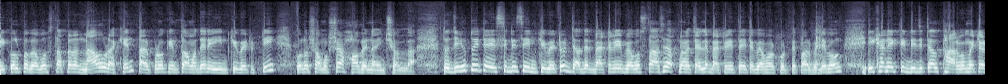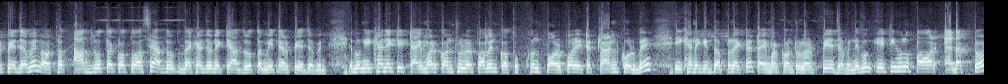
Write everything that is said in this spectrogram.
বিকল্প ব্যবস্থা আপনারা নাও রাখেন, তারপরেও কিন্তু আমাদের এই ইনকিউবেটরটি কোনো সমস্যা হবে না, ইনশাল্লাহ। তো যেহেতু এটা এসিডিসি ইনকিউবেটর, যাদের ব্যাটারির ব্যবস্থা আছে, আপনারা চাইলে ব্যাটারিতে এটা ব্যবহার করতে পারবেন এবং এখানে একটি ডিজিটাল থার্মোমিটার পেয়ে যাবেন, অর্থাৎ আর্দ্রতা কত আছে, আর্দ্রতা দেখার জন্য একটি আর্দ্রতা মিটার পেয়ে যাবেন। এবং এখানে একটি টাইমার কন্ট্রোলার পাবেন, কতক্ষণ পর পর এটা টার্ন করবে, এখানে কিন্তু আপনারা একটা টাইমার কন্ট্রোলার পেয়ে যাবেন। এবং এটি হলো পাওয়ার অ্যাডাপ্টর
